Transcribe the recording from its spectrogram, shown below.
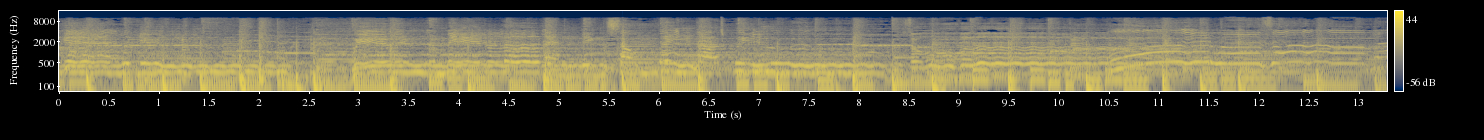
Again with you. We're in the middle of ending something that we knew was over. Oh, it was over.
